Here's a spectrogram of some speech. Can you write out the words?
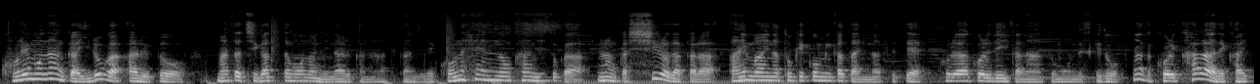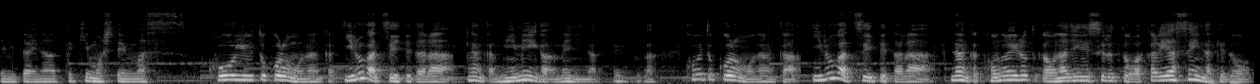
これもなんか色があるとまた違ったものになるかなって感じでこの辺の感じとかなんか白だから曖昧な溶け込み方になっててこれはこれでいいかなと思うんですけどなんかこれカラーで描いてみたいなって気もしてみます。こういうところもなんか色がついてたらなんか耳が目になってるとかこういうところもなんか色がついてたらなんかこの色とか同じにすると分かりやすいんだけど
